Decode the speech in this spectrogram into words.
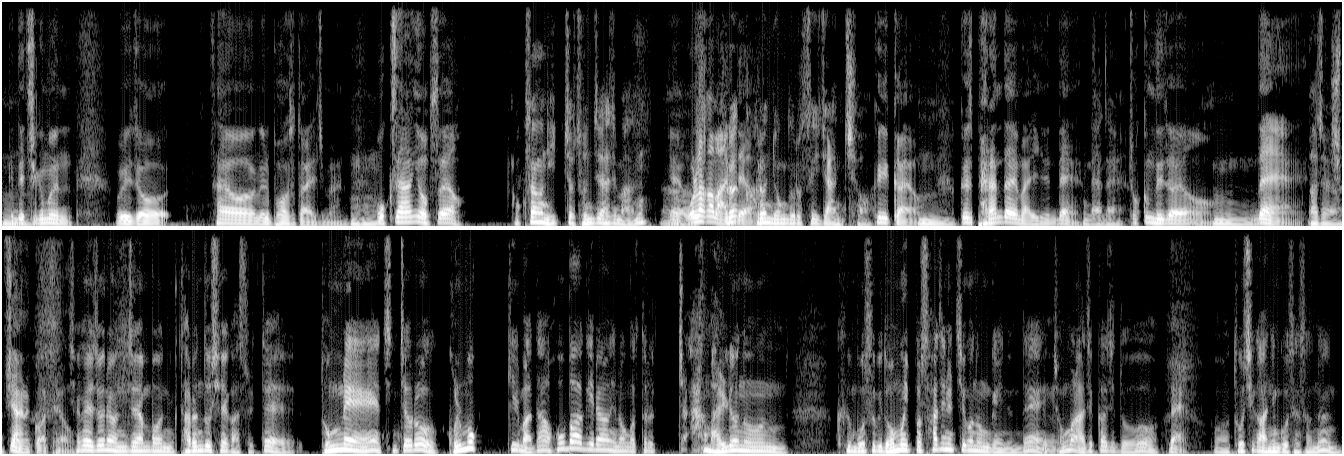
음. 근데 지금은 우리 저 사연을 보아서도 알지만 음. 옥상이 없어요. 옥상은 있죠, 존재하지만 예, 어, 올라가면 안 그런, 돼요. 그런 용도로 쓰이지 않죠. 그러니까요. 음, 그래서 베란다에 말리는데 네네. 조금 늦어요. 음, 네. 맞아요. 쉽지 않을 것 같아요. 제가 예전에 언제 한번 다른 도시에 갔을 때 동네에 진짜로 골목길마다 호박이랑 이런 것들을 쫙 말려놓은 그 모습이 너무 이뻐 서 사진을 찍어놓은 게 있는데 음. 정말 아직까지도 네. 어, 도시가 아닌 곳에서는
